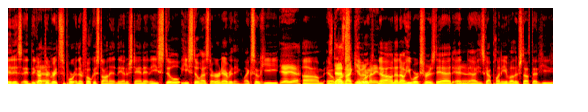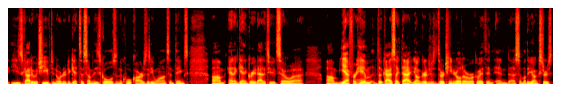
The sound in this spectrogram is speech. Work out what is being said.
It is. They got their great support and they're focused on it and they understand it. And he still he still has to earn everything. Like so he Yeah, yeah. um His uh, dad's works- not giving him anything. No, no, no. He works for his dad and Yeah. uh, he's got plenty of other stuff that he he's got to achieve in order to get to some of these goals and the cool cars that he wants and things. Um and again, great attitude. So uh um, yeah, for him, the guys like that, younger, there's a 13 year old I work with, and, and uh, some other youngsters.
